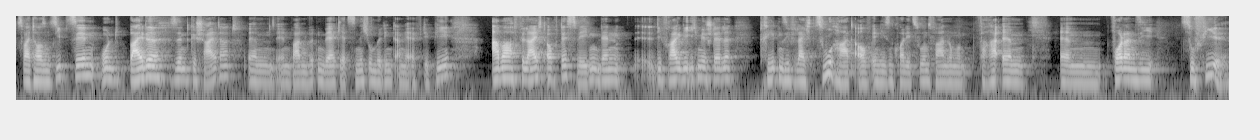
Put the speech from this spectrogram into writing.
2017 und beide sind gescheitert. Ähm, in Baden-Württemberg jetzt nicht unbedingt an der FDP, aber vielleicht auch deswegen, denn äh, die Frage, die ich mir stelle, treten Sie vielleicht zu hart auf in diesen Koalitionsverhandlungen? Ähm, ähm, fordern Sie zu viel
